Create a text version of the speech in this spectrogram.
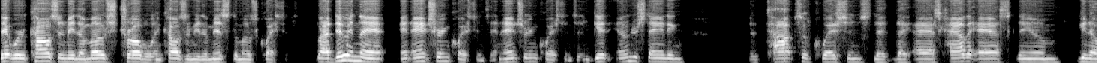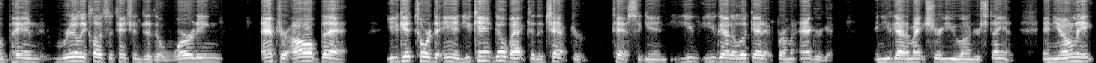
that were causing me the most trouble and causing me to miss the most questions. By doing that and answering questions and answering questions and get understanding the types of questions that they ask, how they ask them, you know, paying really close attention to the wording. After all that, you get toward the end, you can't go back to the chapter tests again. You you got to look at it from an aggregate, and you got to make sure you understand. And you only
